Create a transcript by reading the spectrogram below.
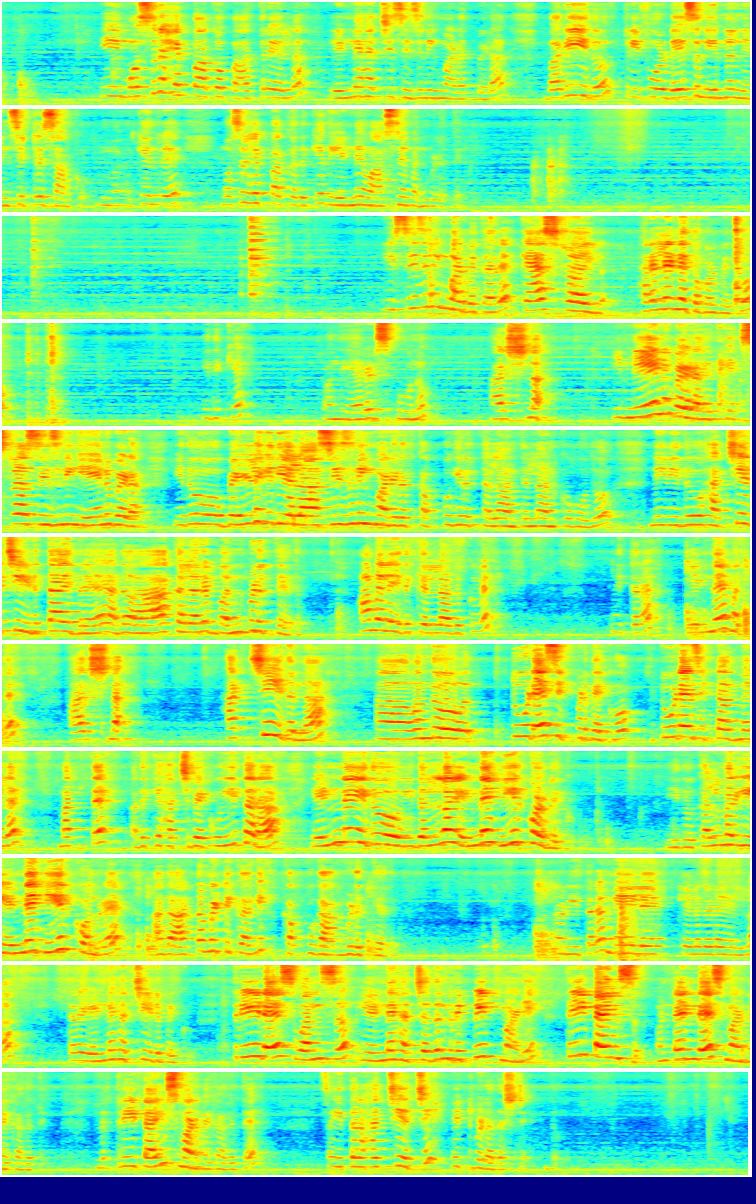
ಈ ಮೊಸರು ಹೆಪ್ಪಾಕೋ ಪಾತ್ರೆ ಎಲ್ಲ ಎಣ್ಣೆ ಹಚ್ಚಿ ಸೀಸನಿಂಗ್ ಮಾಡೋದು ಬೇಡ. ಬರೀ ಇದು ತ್ರೀ ಫೋರ್ ಡೇಸ್ ನೀರಿನಲ್ಲಿ ನೆನೆಸಿಟ್ರೆ ಸಾಕು. ಯಾಕೆಂದರೆ ಮೊಸರು ಹೆಪ್ಪಾಕೋದಕ್ಕೆ ಅದು ಎಣ್ಣೆ ವಾಸನೆ ಬಂದ್ಬಿಡುತ್ತೆ. ಈ ಸೀಸನಿಂಗ್ ಮಾಡಬೇಕಾದ್ರೆ ಕ್ಯಾಸ್ಟ್ರ್ ಆಯಿಲ್ ಹರಳೆಣ್ಣೆ ತಗೊಳ್ಬೇಕು. ಇದಕ್ಕೆ ಒಂದು ಎರಡು ಸ್ಪೂನು ಅರಿಶಿನ ಇನ್ನೇನು ಬೇಡ, ಇದಕ್ಕೆ ಎಕ್ಸ್ಟ್ರಾ ಸೀಸನಿಂಗ್ ಏನು ಬೇಡ. ಇದು ಬೆಳ್ಳಗಿದೆಯಲ್ಲ ಸೀಸನಿಂಗ್ ಮಾಡಿರೋದು ಕಪ್ಪಗಿರುತ್ತಲ್ಲ ಅಂತೆಲ್ಲ ಅನ್ಕೋಬಹುದು ನೀವು ಇದು ಹಚ್ಚಿ ಹಚ್ಚಿ ಇಡ್ತಾ ಇದ್ರೆ ಅದು ಆ ಕಲರೇ ಬಂದ್ಬಿಡುತ್ತೆ ಅದು. ಆಮೇಲೆ ಇದಕ್ಕೆಲ್ಲ ಅದಕ್ಕೂ ಈ ಥರ ಎಣ್ಣೆ ಮತ್ತು ಅರಿಶಿನ ಹಚ್ಚಿ ಇದನ್ನ ಒಂದು ಟೂ ಡೇಸ್ ಇಟ್ಬಿಡ್ಬೇಕು. ಟೂ ಡೇಸ್ ಇಟ್ಟಾದ್ಮೇಲೆ ಮತ್ತೆ ಅದಕ್ಕೆ ಹಚ್ಚಬೇಕು ಈ ಥರ ಎಣ್ಣೆ ಇದು, ಇದೆಲ್ಲ ಎಣ್ಣೆ ಹೀರ್ಕೊಳ್ಬೇಕು. ಇದು ಕಲ್ಮರ್ಗಿ ಎಣ್ಣೆ ಹೀರ್ಕೊಂಡ್ರೆ ಅದು ಆಟೋಮೆಟಿಕ್ ಆಗಿ ಕಪ್ಪಗಾಗ್ಬಿಡುತ್ತೆ ಅದು. ನೋಡಿ, ಈ ಥರ ಮೇಲೆ, ಕೆಳಗಡೆ ಎಲ್ಲ ಈ ಥರ ಎಣ್ಣೆ ಹಚ್ಚಿ ಇಡಬೇಕು. ತ್ರೀ ಡೇಸ್ ಒನ್ಸ್ ಎಣ್ಣೆ ಹಚ್ಚೋದನ್ನು ರಿಪೀಟ್ ಮಾಡಿ ತ್ರೀ ಟೈಮ್ಸ್ ಒಂದು ಟೆನ್ ಡೇಸ್ ಮಾಡಬೇಕಾಗುತ್ತೆ. ಅಂದರೆ ತ್ರೀ ಟೈಮ್ಸ್ ಮಾಡಬೇಕಾಗುತ್ತೆ. ಸೊ ಈ ಥರ ಹಚ್ಚಿ ಹಚ್ಚಿ ಇಟ್ಬಿಡೋದಷ್ಟೇ ಇದು.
